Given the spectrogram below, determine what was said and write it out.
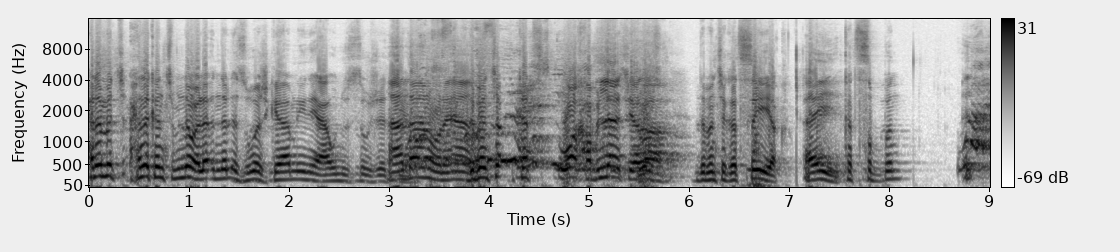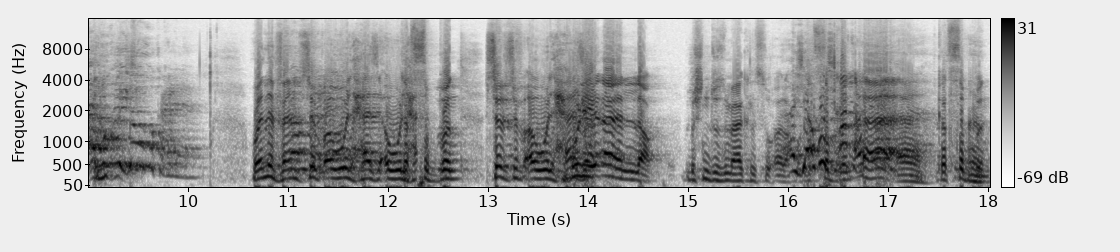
حنا مت... حنا كنتمناو على أن الأزواج كاملين يعاونوا الزوجات ديالهم. ضروري، آه. دابا أنت كت... واخا بلاتي دابا أنت كتسيق أي. كتصبن واه هو يجاوبك عليه وأنا فهمت شوف أول حاجة أول حاجة كتصبن. شوف شوف أول حاجة. قول لي آه لا. باش ندوز معاك للسؤال كتصبن. آه آه. كتصبن.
